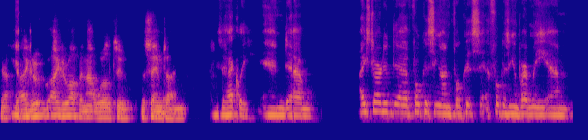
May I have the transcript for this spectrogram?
Yeah, I grew I grew up in that world too. The same time. Exactly, and um, I started uh, focusing on focus focusing on pardon me um,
